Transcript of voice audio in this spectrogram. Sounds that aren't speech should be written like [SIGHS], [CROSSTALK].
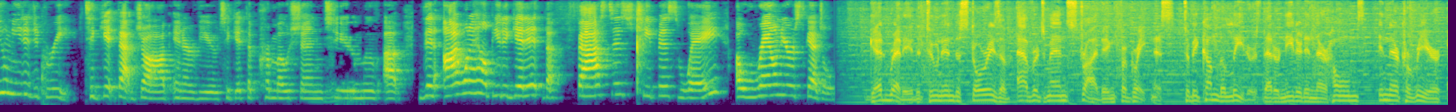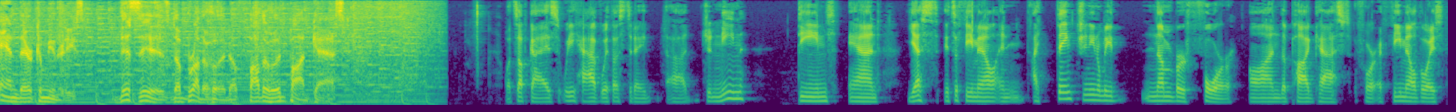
you need a degree to get that job interview, to get the promotion, mm-hmm. to move up, then I want to help you to get it the fastest, cheapest way around your schedule. Get ready to tune in to stories of average men striving for greatness to become the leaders that are needed in their homes, in their career, and their communities. This is the Brotherhood of Fatherhood podcast. What's up, guys? We have with us today uh, Janine Deems, and yes, it's a female, and I think Janine will be number four on the podcast for a female voice.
